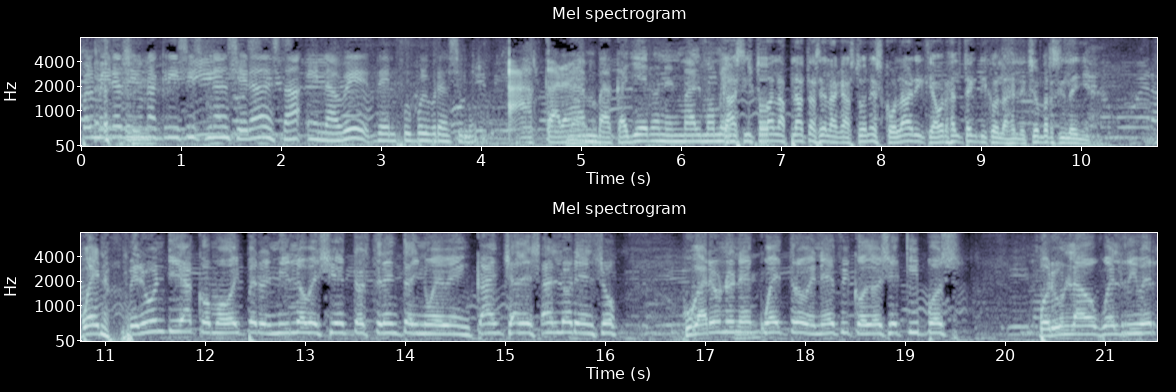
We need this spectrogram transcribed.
Palmeiras tiene una crisis financiera, está en la B del fútbol brasileño. Ah, caramba, cayeron en mal momento. Casi toda la plata se la gastó en Escolar y que ahora es el técnico de la selección brasileña. Bueno, pero un día como hoy, pero en 1939, en cancha de San Lorenzo, jugaron un encuentro benéfico dos equipos. Por un lado fue el River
